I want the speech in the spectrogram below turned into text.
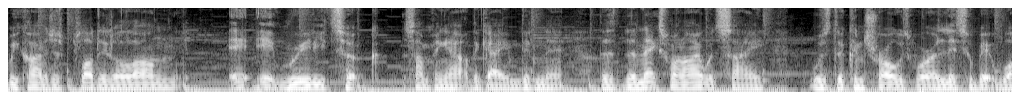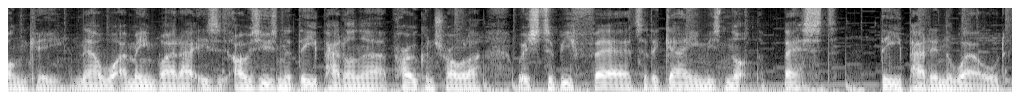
We kind of just plodded along. It, it really took something out of the game, didn't it? The, the next one I would say was the controls were a little bit wonky. Now, what I mean by that is I was using a D pad on a Pro controller, which, to be fair to the game, is not the best D pad in the world.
